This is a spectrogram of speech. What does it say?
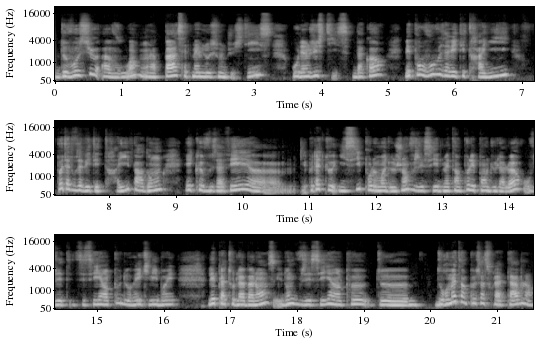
de vos yeux à vous. Hein. On n'a pas cette même notion de justice ou d'injustice, d'accord? Mais pour vous, vous avez été trahi, peut-être vous avez été trahi, pardon, et que vous avez, euh, et peut-être que ici, pour le mois de juin, vous essayez de mettre un peu les pendules à l'heure, ou vous essayez un peu de rééquilibrer les plateaux de la balance, et donc vous essayez un peu de, de remettre un peu ça sur la table,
